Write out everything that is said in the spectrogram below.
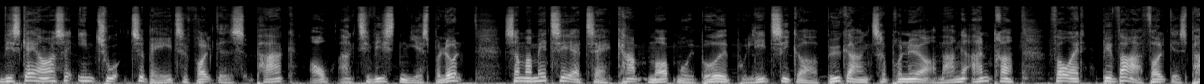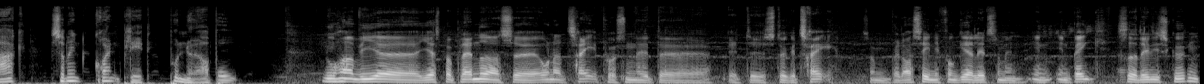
Vi skal også en tur tilbage til Folkets Park og aktivisten Jesper Lund, som var med til at tage kampen op mod både politikere, byggeentreprenører og mange andre for at bevare Folkets Park som en grøn plet på Nørrebro. Nu har vi, øh, Jesper, plantet os øh, under et træ på sådan et, øh, et stykke træ, som vel også egentlig fungerer lidt som en, en, en bænk, sidder lidt i skyggen.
